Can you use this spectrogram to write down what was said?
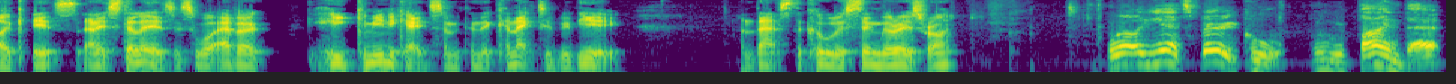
Like it's, and it still is. It's whatever he communicated something that connected with you, and that's the coolest thing there is, right? Well, yeah, it's very cool when you find that.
